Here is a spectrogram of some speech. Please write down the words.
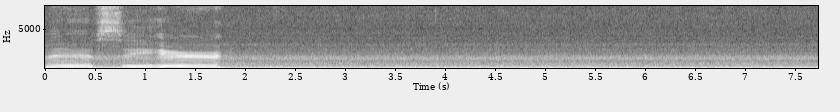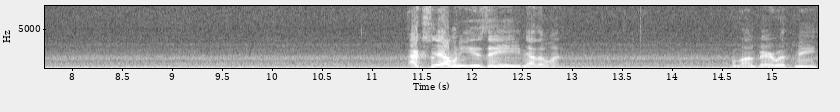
Let's see here. Actually, I want to use a, another one. Hold on, bear with me.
